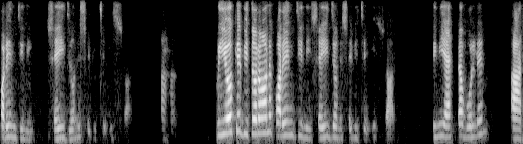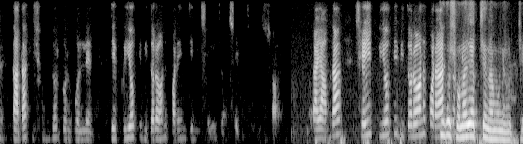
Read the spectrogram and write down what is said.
করেন যিনি সেই জন সেবিছে ঈশ্বর আহা, প্রিয়কে বিতরণ করেন যিনি সেই জন সেবিছে ঈশ্বর তিনি একটা বললেন, আর দাদা কি সুন্দর করে বললেন যে প্রিয়কে বিতরণ করেন যিনি সেই জন সেবিছে ঈশ্বর। তাই আমরা সেই প্রিয়কে বিতরণ করার কিন্তু শোনা যাচ্ছে না মনে হচ্ছে।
